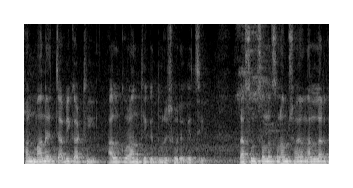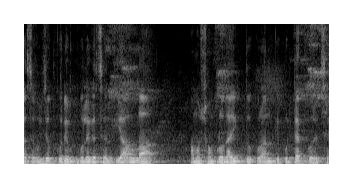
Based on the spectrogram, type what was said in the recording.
সম্মানের চাবিকাঠি আল কোরআন থেকে দূরে সরে গেছি। রাসুল সাল্লাহ সাল্লাম স্বয়ং আল্লাহর কাছে অভিযোগ করে বলে গেছেন, ইয়া আল্লাহ, আমার সাম্প্রদায়িক তো কোরআনকে পরিত্যাগ করেছে।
